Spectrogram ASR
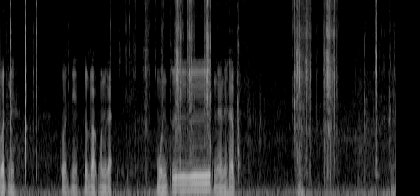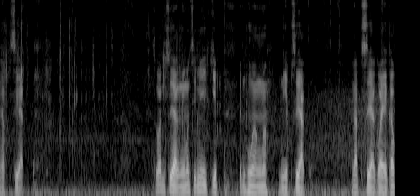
กดนี่กดนี่ตัวล็อกมันก็หมุนตืดนั่นนะครับนะครับเสือกส่วนเสือกนี่มันจะมีกิบเป็นห่วงเนาะหนีบเสือก รัดเสือกไว้กับ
